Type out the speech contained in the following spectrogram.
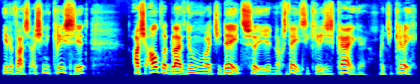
innovaties. Als je in een crisis zit, als je altijd blijft doen wat je deed, zul je nog steeds die crisis krijgen. Wat je kreeg.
